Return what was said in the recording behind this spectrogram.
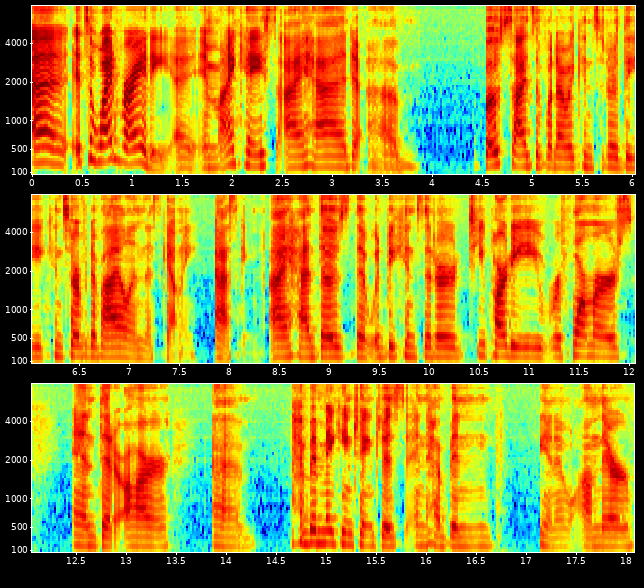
Uh, it's a wide variety. Uh, in my case, I had um, both sides of what I would consider the conservative aisle in this county asking. I had those that would be considered Tea Party reformers and that are um, have been making changes and have been, you know, on their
